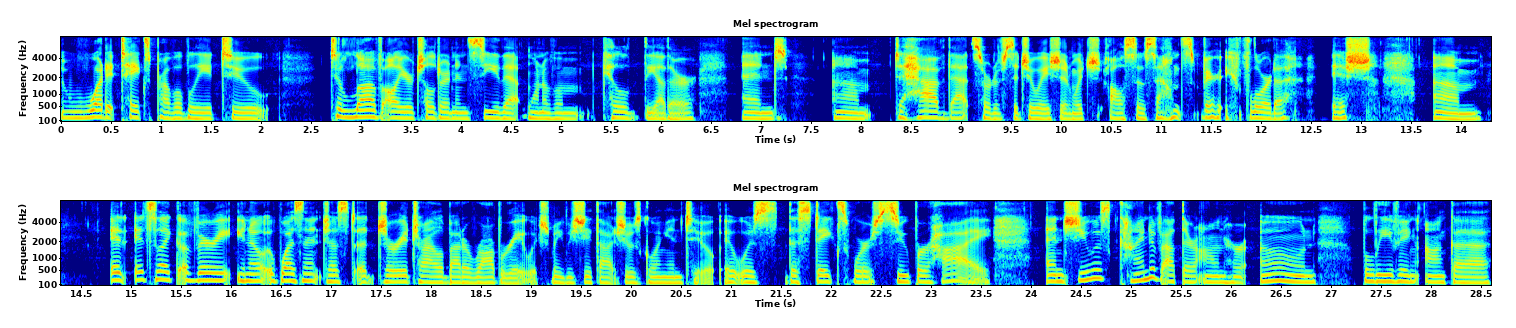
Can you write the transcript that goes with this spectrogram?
what it takes probably to to love all your children and see that one of them killed the other, and um, to have that sort of situation, which also sounds very Florida ish. Um, it, it's like a very, you know, it wasn't just a jury trial about a robbery, which maybe she thought she was going into. It was the stakes were super high. And she was kind of out there on her own, believing Anka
